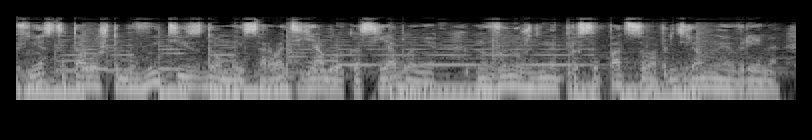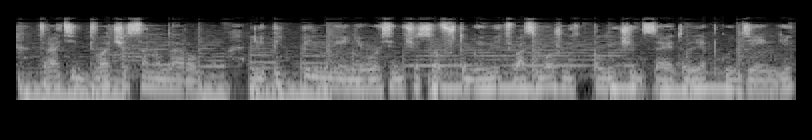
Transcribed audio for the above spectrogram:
Вместо того, чтобы выйти из дома и сорвать яблоко с яблони, мы вынуждены просыпаться в определенное время, тратить 2 часа на дорогу, лепить пельмени 8 часов, чтобы иметь возможность получить за эту лепку деньги,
